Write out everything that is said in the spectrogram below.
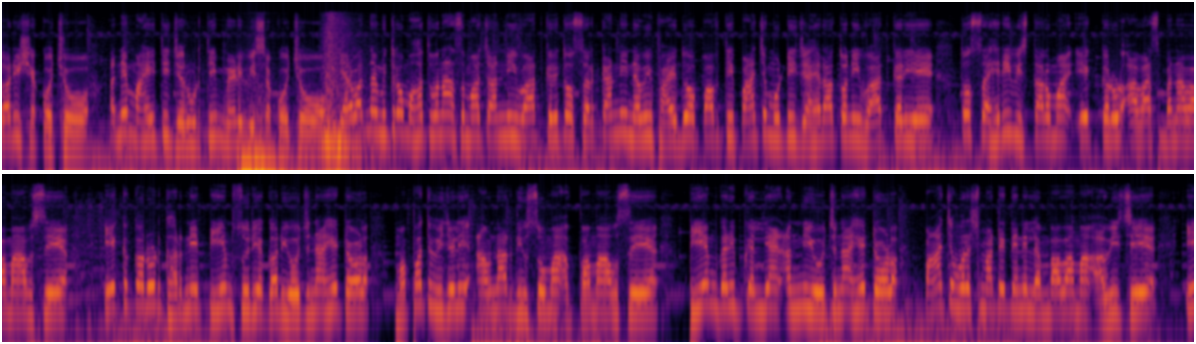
કરી શકો છો અને માહિતી જરૂરથી મેળવી શકો છો. ત્યારબાદના મિત્રો મહત્વના સમાચારની વાત કરીએ તો સરકારની નવી ફાયદો અપાવતી પાંચ મોટી જાહેરાતોની વાત કરીએ, તો શહેરી વિસ્તારોમાં એક કરોડ આવાસ બનાવવામાં આવશે. એક કરોડ ઘરને પીએમ સૂર્ય ઘર યોજના હેઠળ મફત વીજળી આવનાર દિવસોમાં આપવામાં આવશે. પીએમ ગરીબ કલ્યાણ અન્ન યોજના હેઠળ પાંચ વર્ષ માટે તેને લંબાવવામાં આવી છે. એ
